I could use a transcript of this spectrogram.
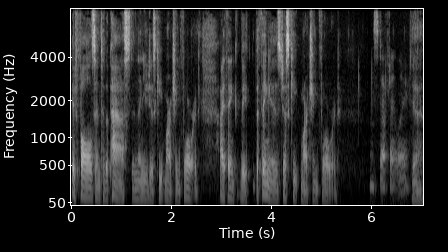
it falls into the past and then you just keep marching forward. I think the, the thing is just keep marching forward. Most definitely. Yeah.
